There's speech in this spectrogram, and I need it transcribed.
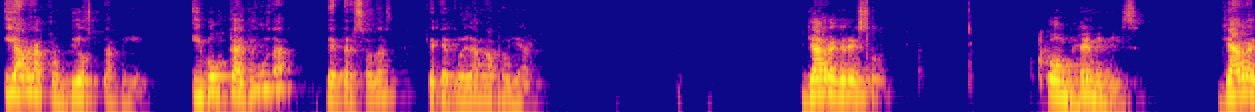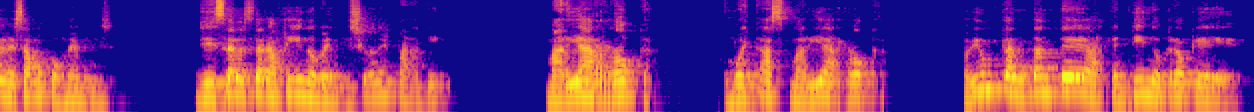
Y habla con Dios también. Y busca ayuda de personas que te puedan apoyar. Ya regreso con Géminis. Ya regresamos con Géminis. Giselle Serafino, bendiciones para ti. María Roca, ¿cómo estás, María Roca? Había un cantante argentino, creo que,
